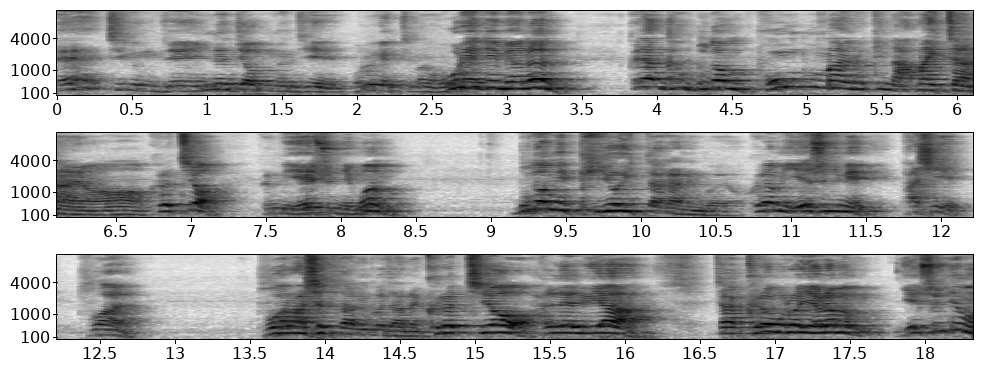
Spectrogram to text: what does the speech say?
예, 지금 이제 있는지 없는지 모르겠지만 오래되면은 그냥 그 무덤 봉부만 이렇게 남아 있잖아요. 그렇죠? 그런데 예수님은 무덤이 비어 있다라는 거예요. 그러면 예수님이 다시 부활 부활하셨다는 거잖아요. 그렇지요. 할렐루야. 자, 그러므로 여러분 예수님은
